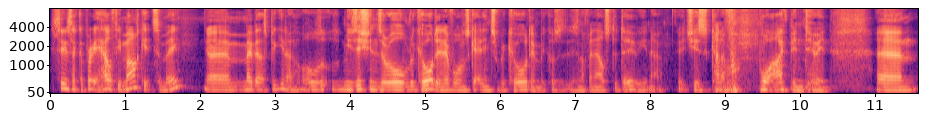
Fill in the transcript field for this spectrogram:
it seems like a pretty healthy market to me. Um, maybe that's you know all musicians are all recording. Everyone's getting into recording because there's nothing else to do. You know, which is kind of what I've been doing. Um,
